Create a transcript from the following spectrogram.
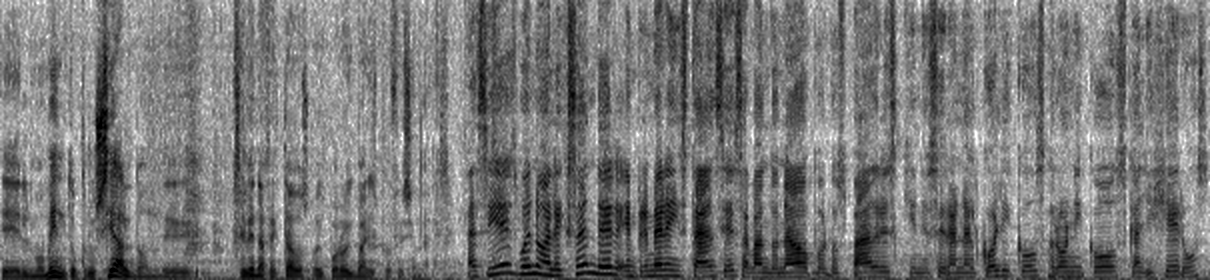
el momento crucial donde se ven afectados hoy por hoy varios profesionales. Así es, bueno, Alexander en primera instancia es abandonado por los padres quienes eran alcohólicos, crónicos, callejeros,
